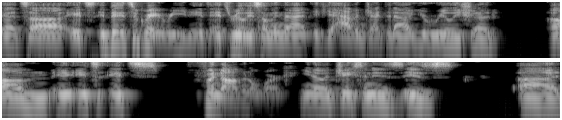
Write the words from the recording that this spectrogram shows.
Yeah, it's uh, it's it, it's a great read. It's it's really something that if you haven't checked it out, you really should. Um, it, it's it's phenomenal work. You know, Jason is is uh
